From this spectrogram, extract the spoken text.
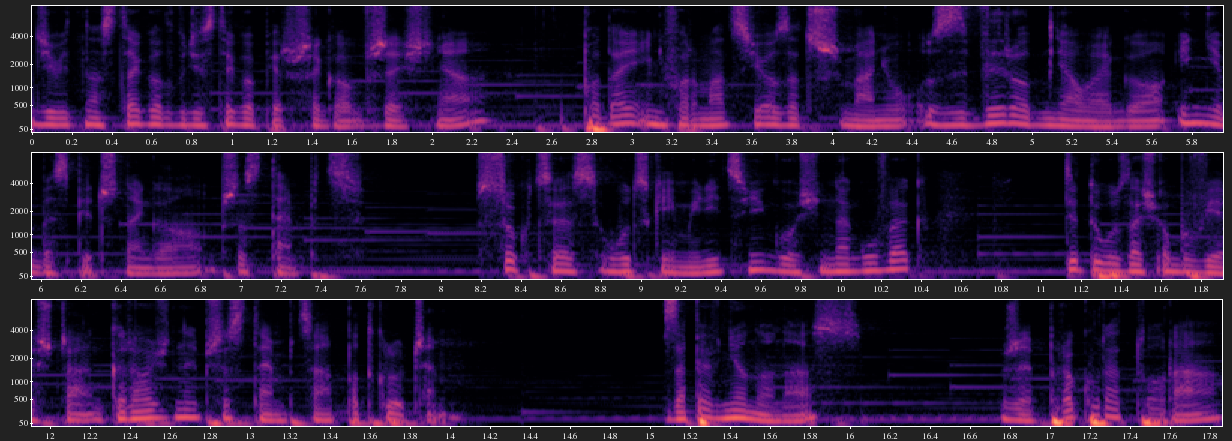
19-21 września podaje informacje o zatrzymaniu zwyrodniałego i niebezpiecznego przestępcy. Sukces łódzkiej milicji głosi nagłówek, tytuł zaś obwieszcza groźny przestępca pod kluczem. Zapewniono nas, że prokuratura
